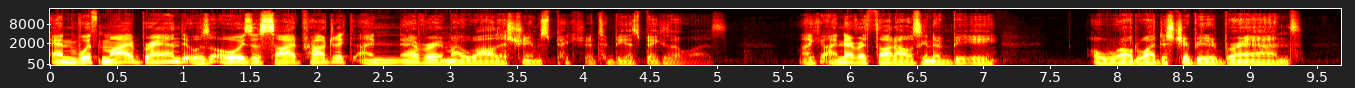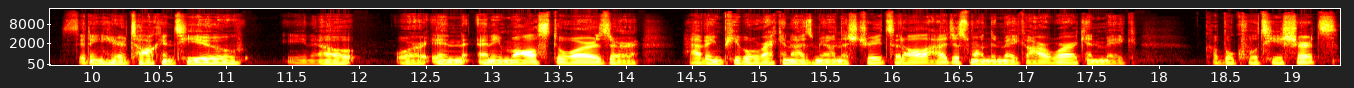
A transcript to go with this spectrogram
and with my brand, it was always a side project. I never in my wildest dreams pictured it to be as big as it was. Like I never thought I was going to be a worldwide distributed brand sitting here talking to you, you know, or in any mall stores or having people recognize me on the streets at all. I just wanted to make artwork and make a couple cool t-shirts,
